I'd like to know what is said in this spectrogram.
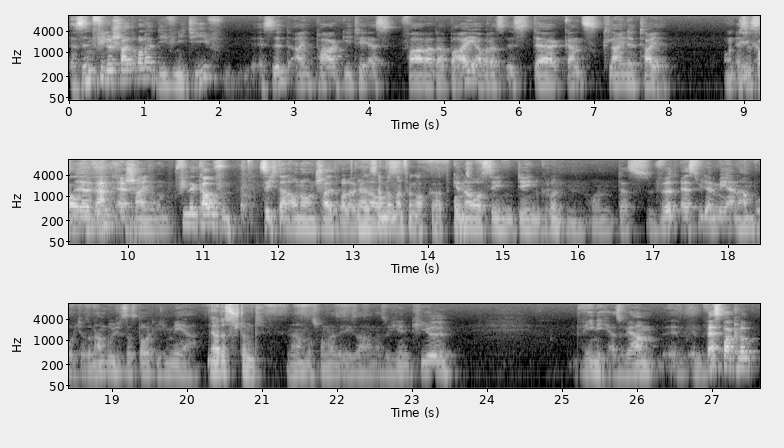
das sind viele Schaltroller, definitiv. Es sind ein paar GTS-Fahrer dabei, aber das ist der ganz kleine Teil. Und es ist eine Randerscheinung. Und viele kaufen sich dann auch noch einen Schaltroller. Ja, das haben wir am Anfang auch gehabt. Genau aus den, den Gründen. Und das wird erst wieder mehr in Hamburg. Also in Hamburg ist das deutlich mehr, Ja, das stimmt. ne, muss man ganz ehrlich sagen. Also hier in Kiel wenig. Also wir haben im, Vespa Club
